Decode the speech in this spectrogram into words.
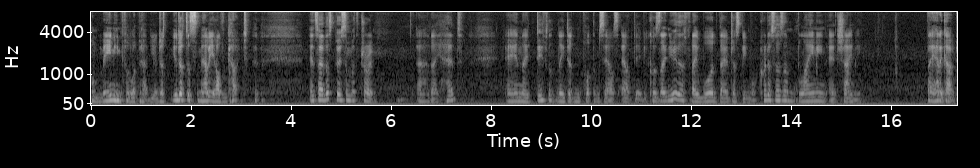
or meaningful about you. Just you're just a smelly old goat. and so this person withdrew. Uh, they hid, and they definitely didn't put themselves out there because they knew that if they would, there would just be more criticism, blaming, and shaming. They had a goat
